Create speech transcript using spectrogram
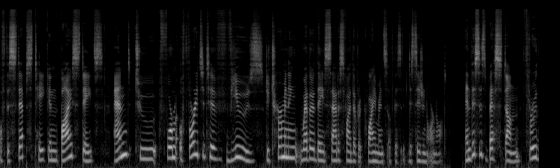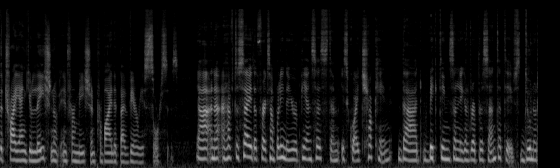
of the steps taken by states and to form authoritative views determining whether they satisfy the requirements of this decision or not. And this is best done through the triangulation of information provided by various sources. Yeah, and I have to say that, for example, in the European system, it's quite shocking that victims and legal representatives do not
